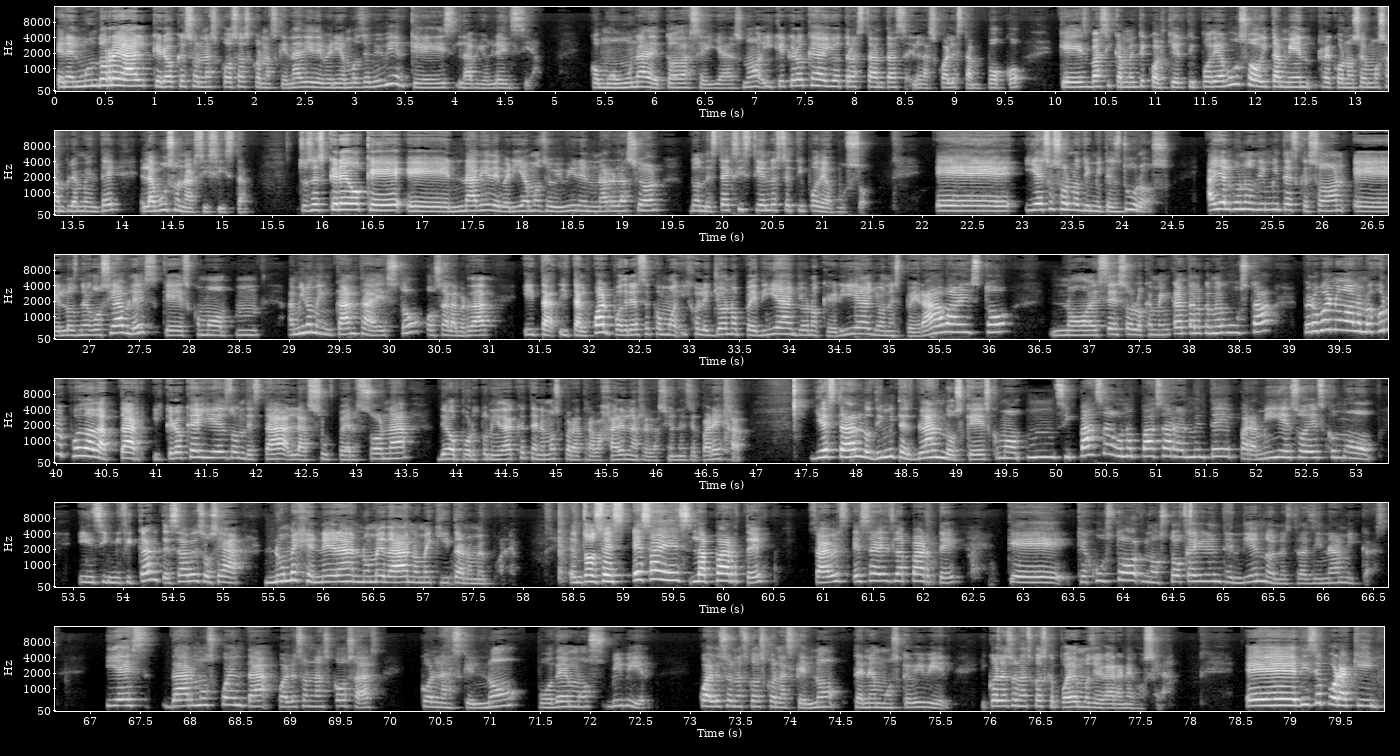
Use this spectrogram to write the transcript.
En el mundo real creo que son las cosas con las que nadie deberíamos de vivir, que es la violencia, como una de todas ellas, ¿no? Y que creo que hay otras tantas en las cuales tampoco, que es básicamente cualquier tipo de abuso. Hoy también reconocemos ampliamente el abuso narcisista. Entonces creo que eh, nadie deberíamos de vivir en una relación donde está existiendo este tipo de abuso. Eh, y esos son los límites duros. Hay algunos límites que son eh, los negociables, que es como, mm, a mí no me encanta esto, o sea, la verdad, y, y tal cual, podría ser como, híjole, yo no pedía, yo no quería, yo no esperaba esto, no es eso lo que me encanta, lo que me gusta, pero bueno, a lo mejor me puedo adaptar y creo que ahí es donde está la supersona de oportunidad que tenemos para trabajar en las relaciones de pareja. Y están los límites blandos, que es como, mm, si pasa o no pasa, realmente para mí eso es como insignificante, ¿sabes? O sea, no me genera, no me da, no me quita, no me pone. Entonces, esa es la parte, ¿sabes? Esa es la parte que, que justo nos toca ir entendiendo en nuestras dinámicas. Y es darnos cuenta cuáles son las cosas con las que no podemos vivir, cuáles son las cosas con las que no tenemos que vivir y cuáles son las cosas que podemos llegar a negociar. Eh, dice por aquí,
